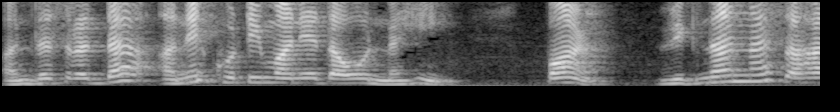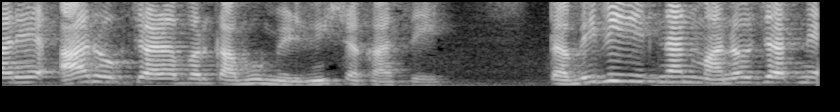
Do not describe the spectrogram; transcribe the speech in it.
અંધશ્રદ્ધા અને ખોટી માન્યતાઓ નહીં, પણ વિજ્ઞાનના સહારે આ રોગચાળા પર કાબૂ મેળવી શકાશે. તબીબી વિજ્ઞાન માનવજાતને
